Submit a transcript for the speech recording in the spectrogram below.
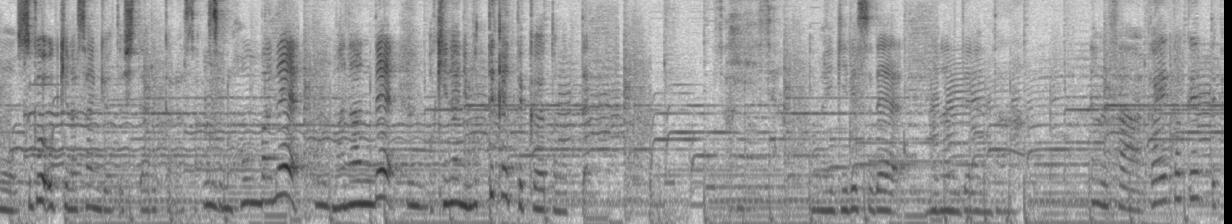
もうすごい大きな産業としてあるからさ、うん。その本場でうん。学んで、うん。沖縄に持って帰ってこようと思って。今イギリスで学んでるんだでもさ外国って考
